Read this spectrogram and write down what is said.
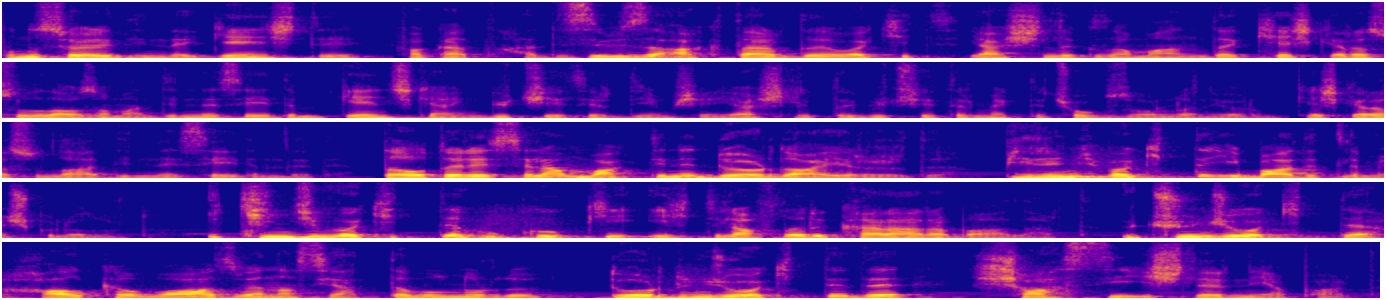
bunu söylediğinde gençti fakat hadisi bize aktardığı vakit yaşlılık zamanında keşke Resulullah o zaman dinleseydim. Gençken güç yetirdiğim şey yaşlılıkta güç yetirmekte çok zorlanıyorum. Keşke Resulullah'ı dinleseydim dedi. Davut Aleyhisselam vaktini dörde ayırırdı. Birinci vakitte ibadetle meşgul olurdu. İkinci vakitte hukuki ihtilafları karara bağlardı. Üçüncü vakitte halka vaaz ve nasihatta bulunurdu. Dördüncü vakitte de şahsi işlerini yapardı.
